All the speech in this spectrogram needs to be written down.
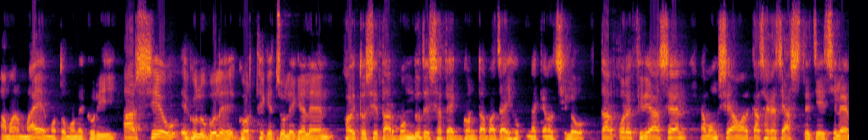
আমার মায়ের মতো মনে করি। আর সেও এগুলো বলে ঘর থেকে চলে গেলেন। হয়তো সে তার বন্ধুদের সাথে এক ঘণ্টা বা যাই হোক না কেন ছিল। তারপরে ফিরে আসেন এবং সে আমার কাছাকাছি আসতে চেয়েছিলেন।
